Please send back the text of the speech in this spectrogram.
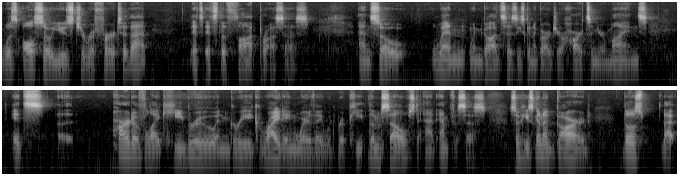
was also used to refer to that. It's it's the thought process, and so when when God says He's going to guard your hearts and your minds, it's uh, part of like Hebrew and Greek writing where they would repeat themselves to add emphasis. So He's going to guard those that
